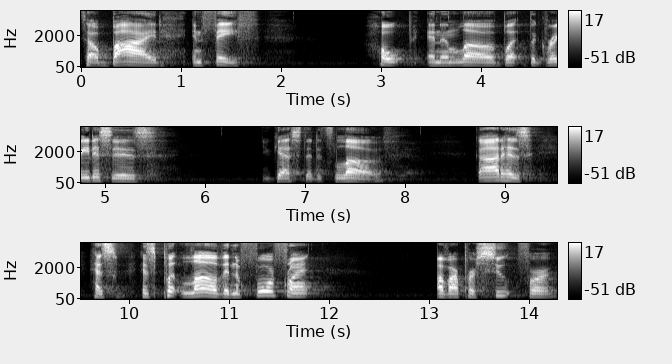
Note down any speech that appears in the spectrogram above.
to abide in faith, hope, and in love. But the greatest is, you guessed it, it's love. God has, has, has put love in the forefront of our pursuit for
